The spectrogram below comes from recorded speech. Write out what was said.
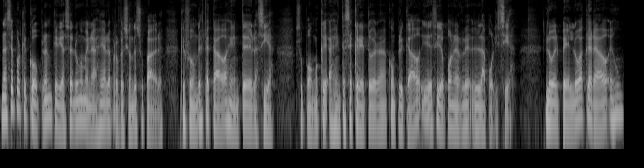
nace porque Copland quería hacerle un homenaje a la profesión de su padre, que fue un destacado agente de la CIA. Supongo que agente secreto era complicado y decidió ponerle la policía. Lo del pelo aclarado es un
